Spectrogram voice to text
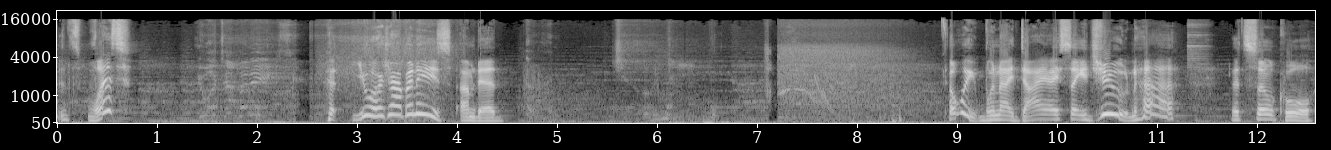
It's what? You are Japanese! you are Japanese. I'm dead. Oh wait, when I die I say June. huh? That's so cool.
